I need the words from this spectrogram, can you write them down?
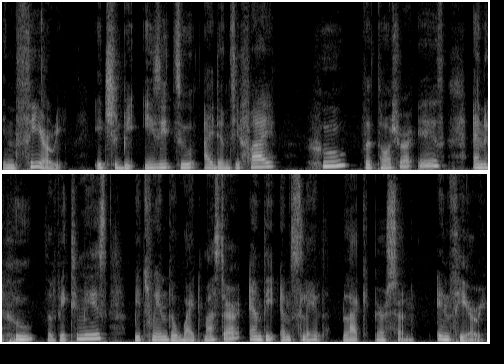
in theory, it should be easy to identify who the torturer is and who the victim is between the white master and the enslaved black person, in theory.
